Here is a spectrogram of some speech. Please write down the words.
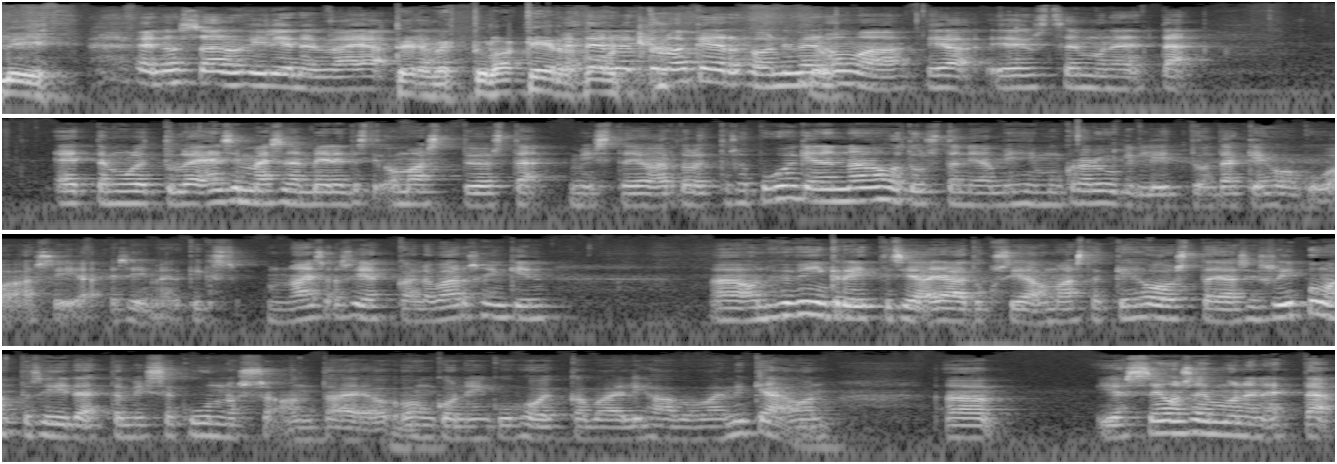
niin. En ole saanut hiljenemään. Ja, tervetuloa kerhoon. Tervetuloa kerhoon nimenomaan. ja, ja just semmoinen, että, että mulle tulee ensimmäisenä mieleen tietysti omasta työstä, mistä jo Artolle tuossa puhuinkin ennen nauhoitusta, ja mihin mun gradukin liittyy, on tämä kehonkuva-asia. Esimerkiksi mun naisasiakkailla varsinkin on hyvin kriittisiä ajatuksia omasta kehosta, ja siis riippumatta siitä, että missä kunnossa on, tai onko niin kuin hoikka vai lihava vai mikä on. Ja se on semmoinen, että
